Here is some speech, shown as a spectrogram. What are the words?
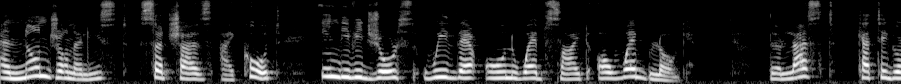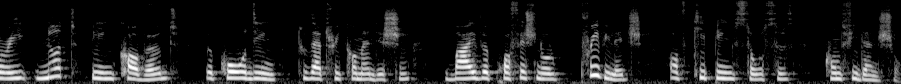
and non-journalists, such as, I quote, individuals with their own website or weblog. The last category not being covered, according to that recommendation, by the professional privilege of keeping sources confidential.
